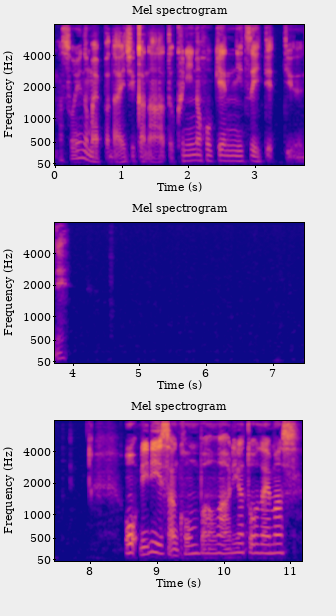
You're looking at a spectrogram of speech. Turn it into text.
まあ、そういうのもやっぱ大事かなと、国の保険についてっていうね。お、リリーさんこんばんは。ありがとうございます。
